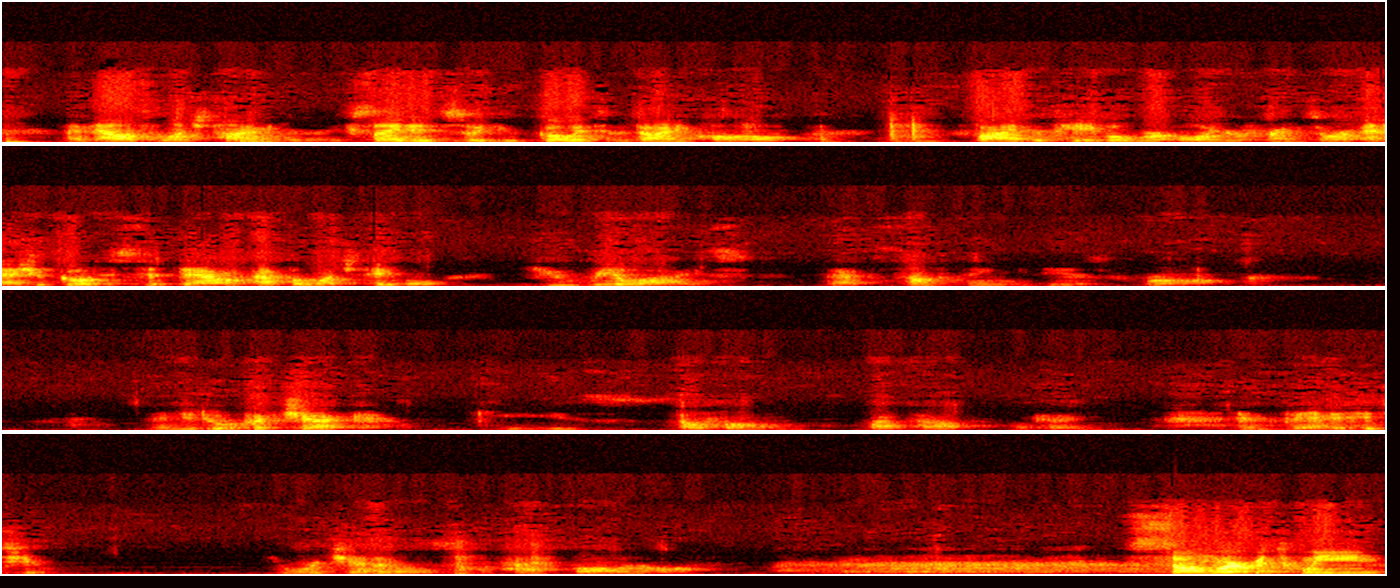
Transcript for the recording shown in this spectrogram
And now it's lunchtime and you're very excited. So you go into the dining hall. You find the table where all your friends are. And as you go to sit down at the lunch table, you realize that something is wrong. And you do a quick check. Keys, cell phone, laptop, okay. And then it hits you. Your genitals have fallen off. Somewhere between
